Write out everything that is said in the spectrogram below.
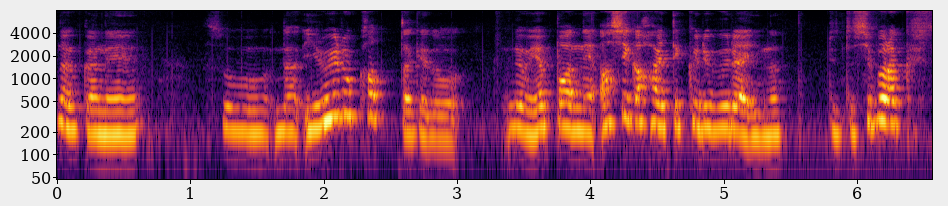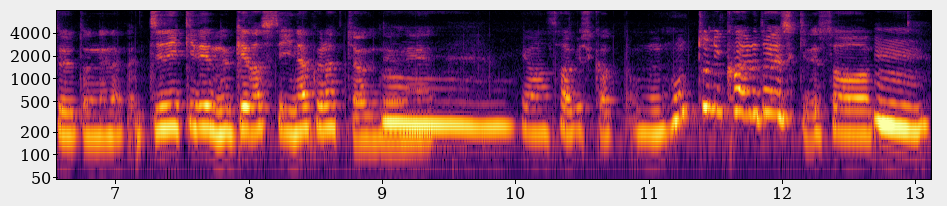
なんかねそうないろいろ飼ったけどでもやっぱね足が生えてくるぐらいになるとしばらくするとねなんか自力で抜け出していなくなっちゃうんだようね、ん。いや寂しかった。もう本当にカエル大好きでさ、うん。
